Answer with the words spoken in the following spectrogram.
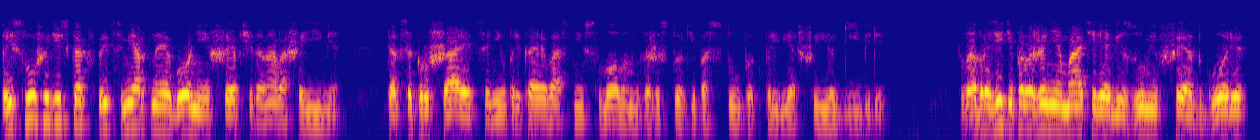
Прислушайтесь, как в предсмертной агонии шепчет она ваше имя, как сокрушается, не упрекая вас ни словом за жестокий поступок, приведший ее к гибели. Вообразите положение матери, обезумевшей от горя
